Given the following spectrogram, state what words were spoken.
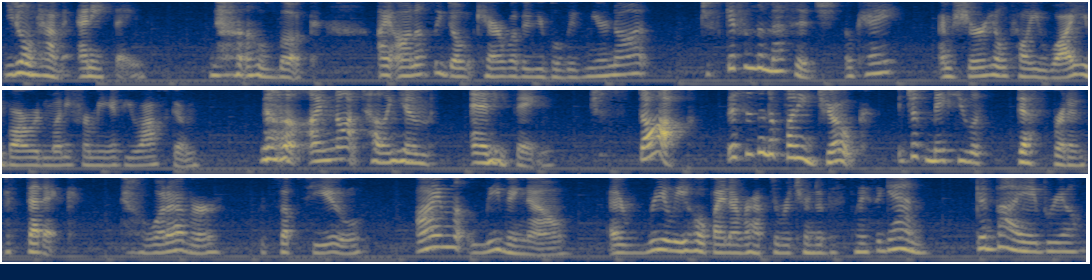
You don't have anything. Look, I honestly don't care whether you believe me or not. Just give him the message, okay? I'm sure he'll tell you why he borrowed money from me if you ask him. I'm not telling him anything. Just stop. This isn't a funny joke. It just makes you look desperate and pathetic. Whatever. It's up to you. I'm leaving now. I really hope I never have to return to this place again. Goodbye, Abriel.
